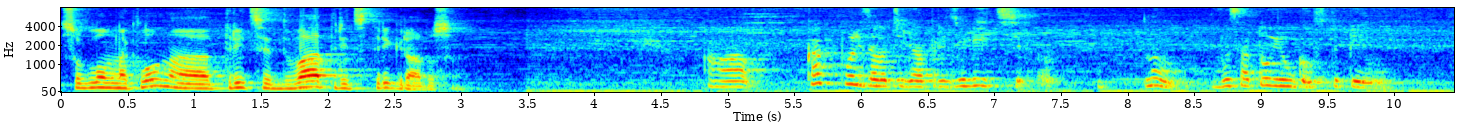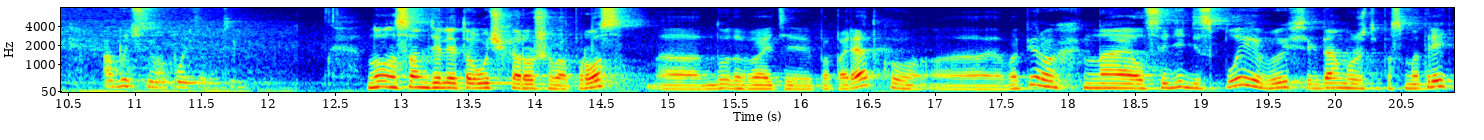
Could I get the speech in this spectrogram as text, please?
с углом наклона 32-33 градуса. А как пользователю определить ну, высоту и угол ступени обычного пользователя? Ну, на самом деле, это очень хороший вопрос. А, ну, давайте по порядку. А, во-первых, на LCD-дисплее вы всегда можете посмотреть,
